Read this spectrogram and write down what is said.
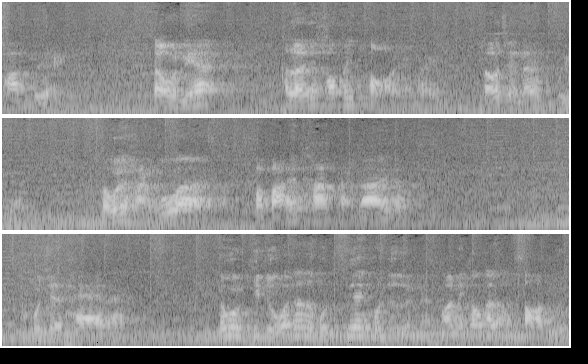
ความเหนื่อย แต่วันนี้เราจะเขาไปต่ออยังไง เราจะนั่งคุยกัน เราก็จะถามเขาว่าป๊าป๊าให้พาขาได้นะ คุณจะแพ้นะ แล้วคุณคิดดูว่าถ้าสมมติเพื่อนคนอื่นเนี่ยตอนนี้เขากำลังซ้อมอยู่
